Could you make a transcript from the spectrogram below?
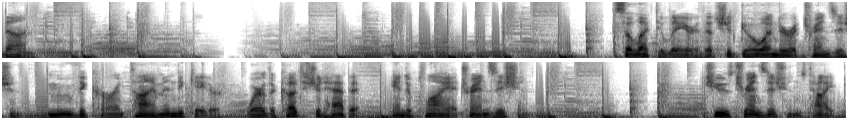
Done. Select a layer that should go under a transition, move the current time indicator, where the cut should happen, and apply a transition. Choose Transitions type.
